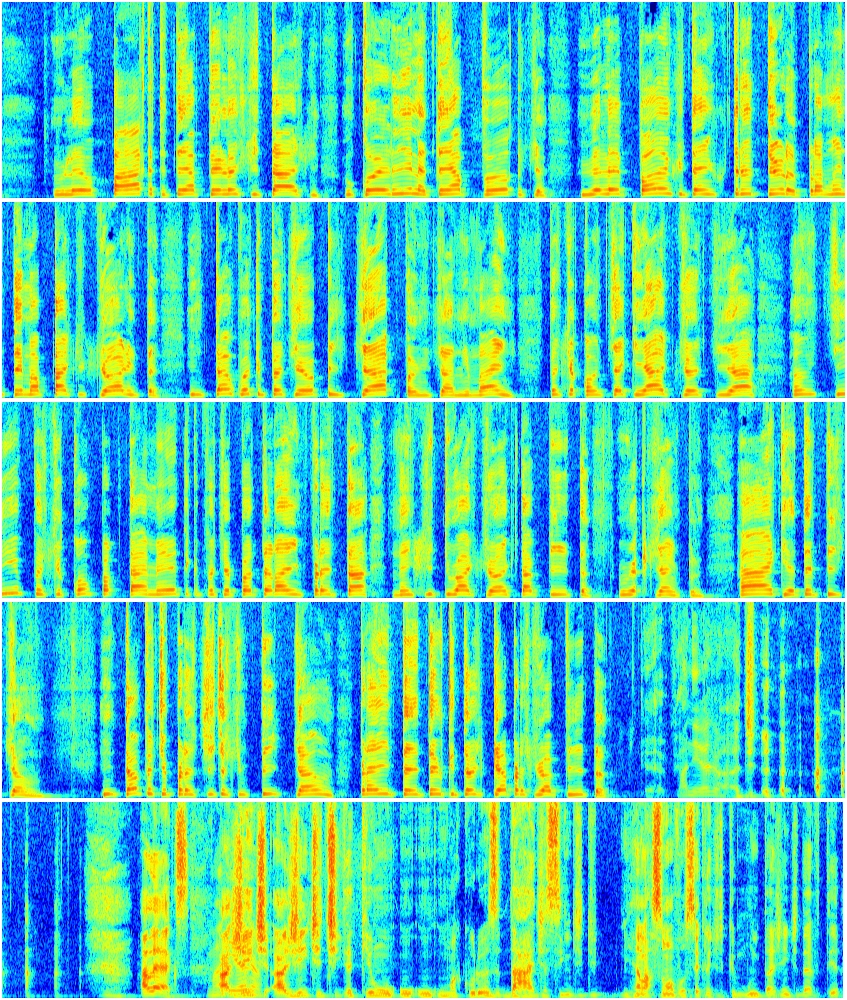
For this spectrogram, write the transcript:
o leopardo tem a velocidade, o gorila tem a força, o elefante tem estrutura para manter uma parte sólida. Então, quando você observa os animais, você consegue associar a um simples comportamento que você poderá enfrentar nas situações da vida. Um exemplo, a águia tem visão. Então você precisa de visão para entender o que Deus quer para sua vida. Maneiro. Verdade. Alex, a gente, a gente tinha aqui um- um- uma curiosidade, assim, de, de- em relação a você, acredito que muita gente deve ter,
